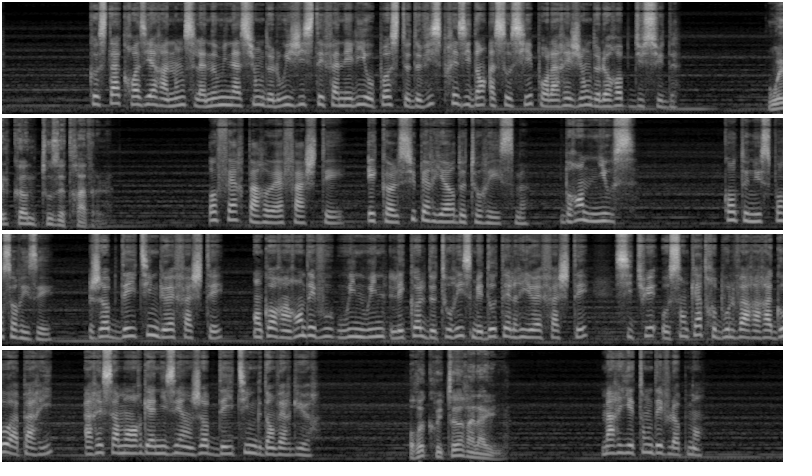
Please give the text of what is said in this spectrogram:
Costa Croisière annonce la nomination de Luigi Stefanelli au poste de vice-président associé pour la région de l'Europe du Sud. Welcome to the travel. Offert par EFHT, École supérieure de tourisme. Brand News. Contenu sponsorisé. Job Dating EFHT, encore un rendez-vous win-win. L'école de tourisme et d'hôtellerie EFHT, située au 104 boulevard Arago à Paris, a récemment organisé un job dating d'envergure. Recruteur à la une. Marieton Développement.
